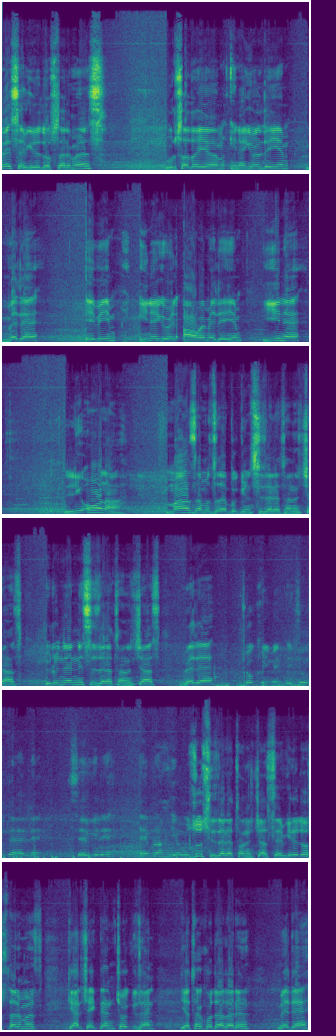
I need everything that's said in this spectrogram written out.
Evet sevgili dostlarımız, Bursa'dayım, İnegöl'deyim ve de evim İnegöl AVM'deyim. Yine Liona mağazamızı bugün sizlere tanıtacağız. Ürünlerini sizlere tanıtacağız ve de çok kıymetli, çok değerli sevgili Emrah Yavuz'u sizlere tanıtacağız sevgili dostlarımız. Gerçekten çok güzel yatak odaları ve de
